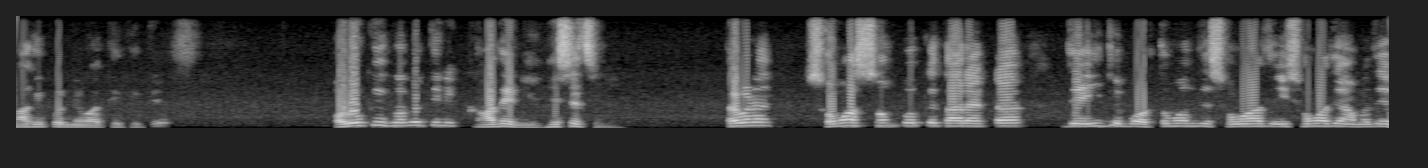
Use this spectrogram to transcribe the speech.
মাঘী পূর্ণিমা তিথিতে, অলৌকিকভাবে তিনি কাঁদেনি হেসেছিলেন। তার মানে সমাজ সম্পর্কে তার একটা যে এই যে বর্তমান যে সমাজ, এই সমাজে আমাদের,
